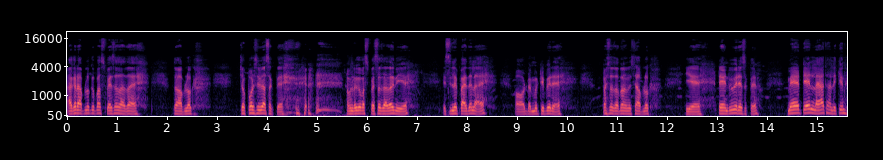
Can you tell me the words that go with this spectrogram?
अगर आप लोग के पास पैसा ज़्यादा है तो आप लोग चौपर से भी आ सकते हैं। हम लोग के पास पैसा ज़्यादा नहीं है, इसलिए पैदल आए और डोमेट्री पे रहे। पैसा ज़्यादा होने से आप लोग ये टेंट पे भी रह सकते हो। मैं टेंट लाया था, लेकिन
